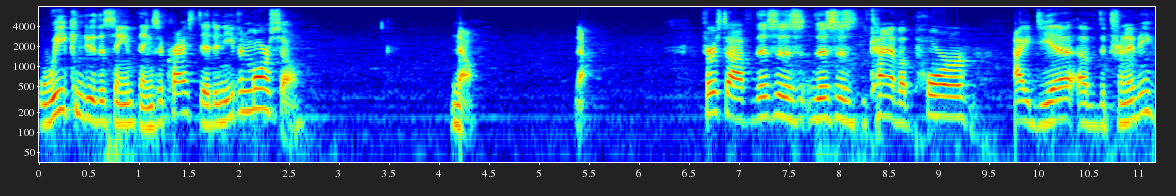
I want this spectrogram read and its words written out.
we can do the same things that Christ did, and even more so. No. No. First off, this is this is kind of a poor idea of the Trinity.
